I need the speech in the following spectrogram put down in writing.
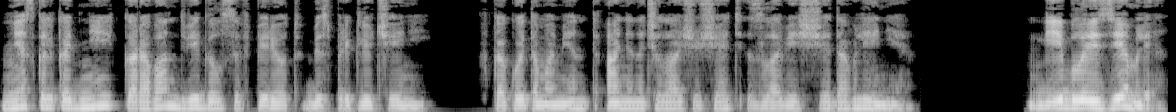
Несколько дней караван двигался вперед без приключений. В какой-то момент Аня начала ощущать зловещее давление. «Гиблые земли»,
